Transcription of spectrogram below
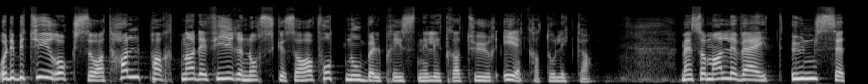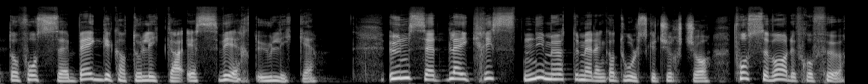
og det betyr også at halvparten av de fire norske som har fått nobelprisen i litteratur, er katolikker. Men som alle veit, Undset og Fosse, begge katolikker, er svært ulike. Undset blei kristen i møte med den katolske kyrkja, Fosse var det fra før.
